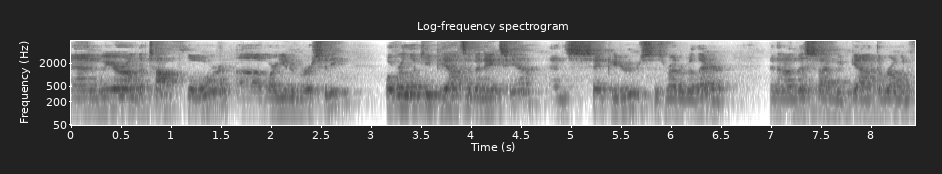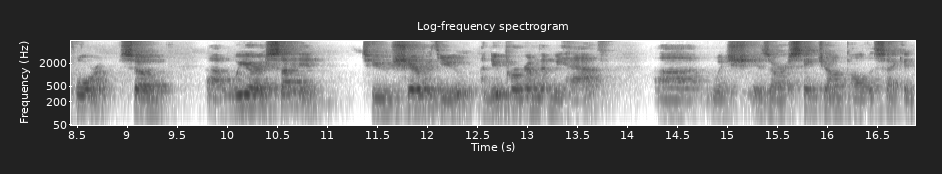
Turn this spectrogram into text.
and we are on the top floor of our university, overlooking Piazza Venezia, and St. Peter's is right over there. And then on this side, we've got the Roman Forum. So uh, we are excited to share with you a new program that we have, uh, which is our St. John Paul II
